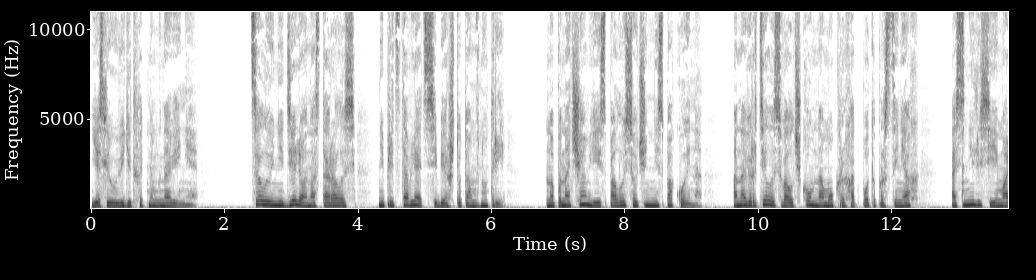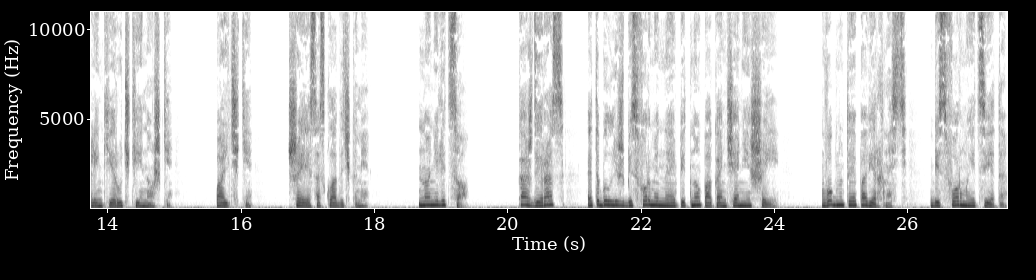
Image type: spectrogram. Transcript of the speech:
если увидит хоть на мгновение. Целую неделю она старалась не представлять себе, что там внутри. Но по ночам ей спалось очень неспокойно. Она вертелась волчком на мокрых от пота простынях, а снились ей маленькие ручки и ножки — пальчики, шея со складочками. Но не лицо. Каждый раз это был лишь бесформенное пятно по окончании шеи, вогнутая поверхность, без формы и цвета.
